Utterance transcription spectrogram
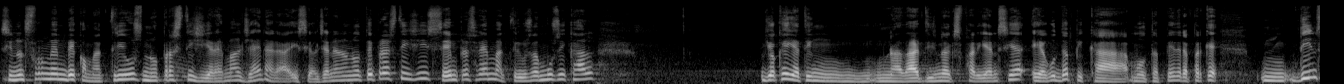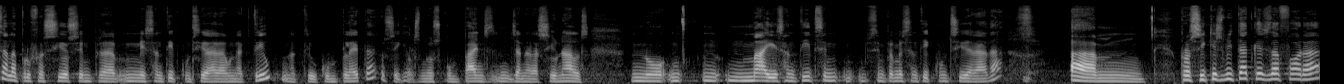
Si no ens formem bé com a actrius, no prestigiarem el gènere, i si el gènere no té prestigi, sempre serem actrius de musical. Jo que ja tinc una edat i una experiència, he hagut de picar molta pedra, perquè mm, dins de la professió sempre m'he sentit considerada una actriu, una actriu completa, o sigui, els meus companys generacionals no, mai he sentit, sempre m'he sentit considerada, Um, però sí que és veritat que és de fora,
